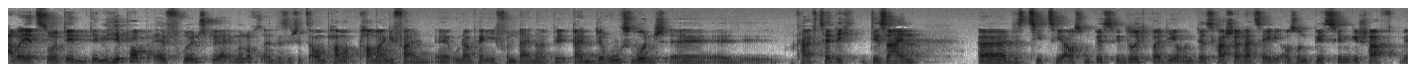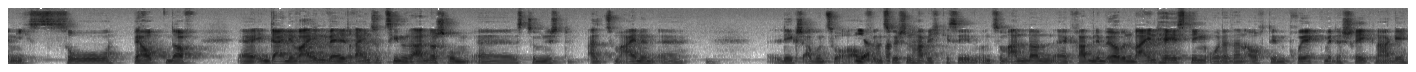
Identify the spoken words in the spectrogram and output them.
Aber jetzt so dem, dem Hip-Hop äh, frönst du ja immer noch, das ist jetzt auch ein paar, paar Mal gefallen, äh, unabhängig von deiner beim Berufswunsch äh, Kfz-Design. Äh, das zieht sich auch so ein bisschen durch bei dir und das hast du ja tatsächlich auch so ein bisschen geschafft, wenn ich so behaupten darf, äh, in deine Weinwelt reinzuziehen oder andersrum. Äh, ist zumindest, also zum einen äh, legst ab und zu auch auf ja. inzwischen, habe ich gesehen. Und zum anderen, äh, gerade mit dem Urban Wine Tasting oder dann auch dem Projekt mit der Schräglage,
